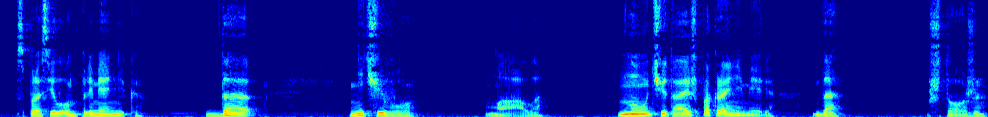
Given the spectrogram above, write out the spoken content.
— спросил он племянника. «Да ничего. Мало. Ну, читаешь, по крайней мере. Да. Что же?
